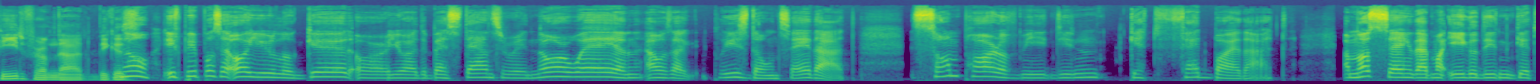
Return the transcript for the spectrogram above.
feed from that because No, if people say, "Oh, you look good," or "You are the best dancer in Norway," and I was like, "Please don't say that." Some part of me didn't get fed by that. I'm not saying that my ego didn't get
